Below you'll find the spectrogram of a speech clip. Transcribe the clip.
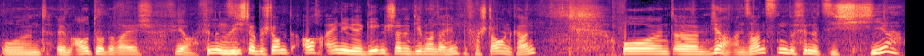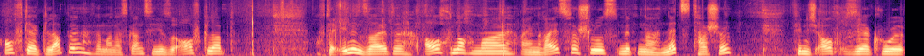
Und im Outdoor-Bereich ja, finden sich da bestimmt auch einige Gegenstände, die man da hinten verstauen kann. Und ähm, ja, ansonsten befindet sich hier auf der Klappe, wenn man das Ganze hier so aufklappt, auf der Innenseite auch nochmal ein Reißverschluss mit einer Netztasche. Finde ich auch sehr cool.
